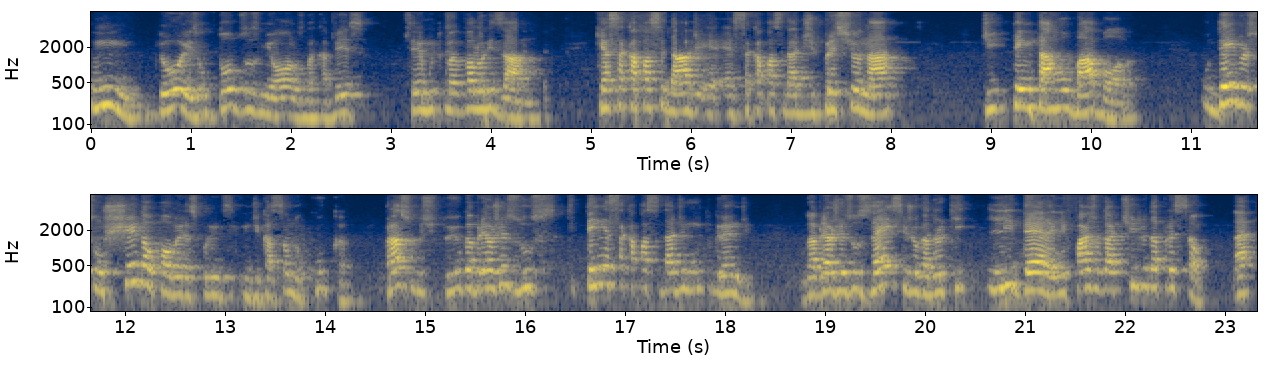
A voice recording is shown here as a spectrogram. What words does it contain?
um, dois ou todos os miolos na cabeça, seria muito mais valorizado. Que essa capacidade, essa capacidade de pressionar, de tentar roubar a bola. O Daverson chega ao Palmeiras por indicação do Cuca para substituir o Gabriel Jesus, que tem essa capacidade muito grande. O Gabriel Jesus é esse jogador que lidera, ele faz o gatilho da pressão. Né?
